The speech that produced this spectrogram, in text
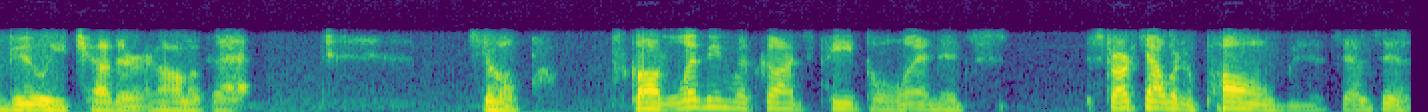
view each other and all of that. So it's called "Living with God's People," and it's it starts out with a poem, and it says this:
